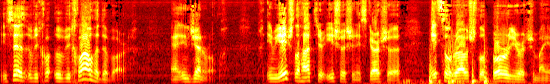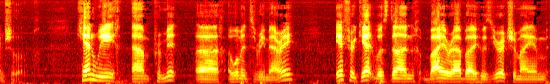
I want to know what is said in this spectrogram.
He says uvichlal hadavar, and in general, im yesh lahatir isha sheniskarsha etzel rav yirat shelo. Can we um, permit uh, a woman to remarry? if her get was done by a rabbi whose Yurat Shemayim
